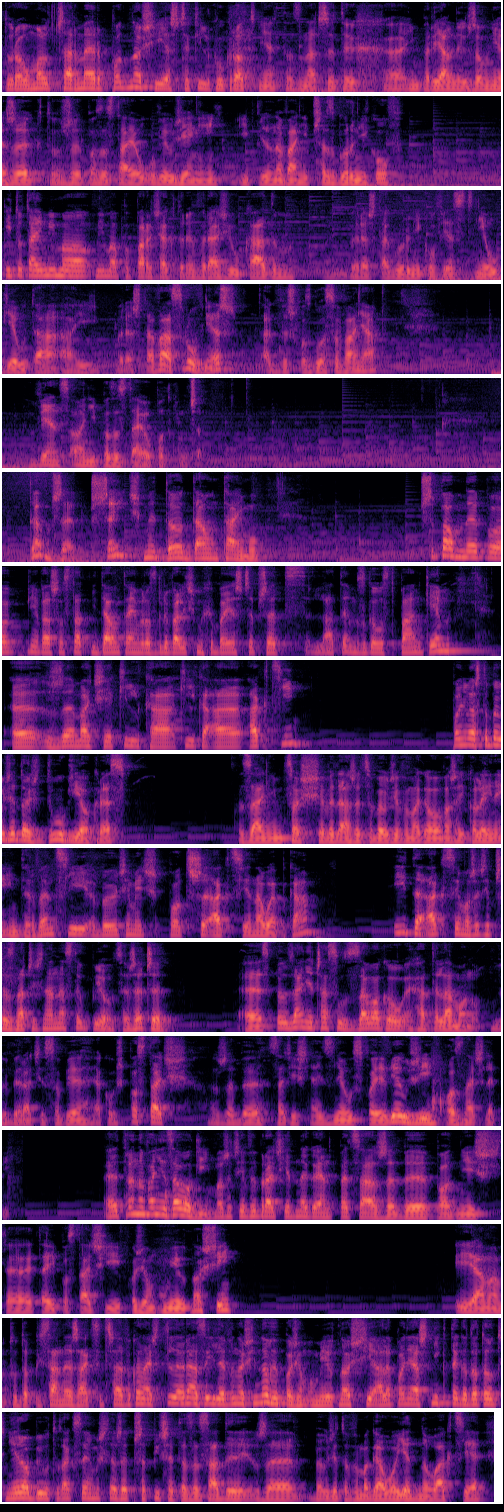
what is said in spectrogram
którą Mold Charmer podnosi jeszcze kilkukrotnie, to znaczy tych e, imperialnych żołnierzy, którzy pozostają uwięzieni i pilnowani przez górników. I tutaj mimo, mimo poparcia, które wyraził Kadm, reszta górników jest nieugięta, a i reszta was również, tak wyszło z głosowania, więc oni pozostają pod kluczem. Dobrze, przejdźmy do downtime'u. Przypomnę, ponieważ ostatni downtime rozgrywaliśmy chyba jeszcze przed latem z Ghostpunkiem, e, że macie kilka, kilka akcji. ponieważ to będzie dość długi okres, zanim coś się wydarzy, co będzie wymagało waszej kolejnej interwencji, będziecie mieć po trzy akcje na łebka i te akcje możecie przeznaczyć na następujące rzeczy. E, spełzanie czasu z załogą Echatelamonu. Wybieracie sobie jakąś postać, żeby zacieśniać z nią swoje więzi, poznać lepiej. E, trenowanie załogi. Możecie wybrać jednego NPC'a, żeby podnieść te, tej postaci poziom umiejętności. I ja mam tu dopisane, że akcję trzeba wykonać tyle razy, ile wynosi nowy poziom umiejętności, ale ponieważ nikt tego dotąd nie robił, to tak sobie myślę, że przepiszę te zasady, że będzie to wymagało jedną akcję,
